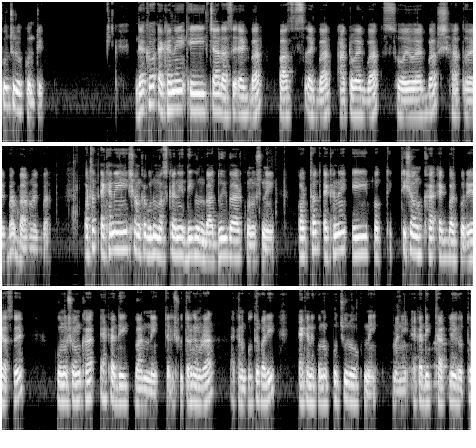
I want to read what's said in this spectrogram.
প্রচুরক কোনটি? দেখো, এখানে এই চার আছে একবার, পাঁচ একবার, আটও একবার, ছয়ও একবার, সাতও একবার, বারো একবার। অর্থাৎ এখানে এই সংখ্যাগুলো মাঝখানে দ্বিগুণ বা দুইবার কোনো নেই। অর্থাৎ এখানে এই প্রত্যেকটি সংখ্যা একবার করে আছে, কোনো সংখ্যা একাধিক বার নেই। তাহলে সুতরাং আমরা এখানে বলতে পারি, এখানে কোনো প্রচুরক নেই। মানে একাধিক থাকলেই হতো,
